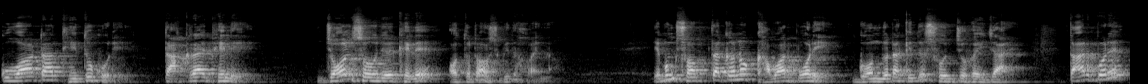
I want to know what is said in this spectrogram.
কোয়াটা থেঁতো করে টাকরায় ফেলে জল সহজে খেলে অতটা অসুবিধা হয় না। এবং সপ্তাহখানো খাওয়ার পরে গন্ধটা কিন্তু সহ্য হয়ে যায়। তারপরে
